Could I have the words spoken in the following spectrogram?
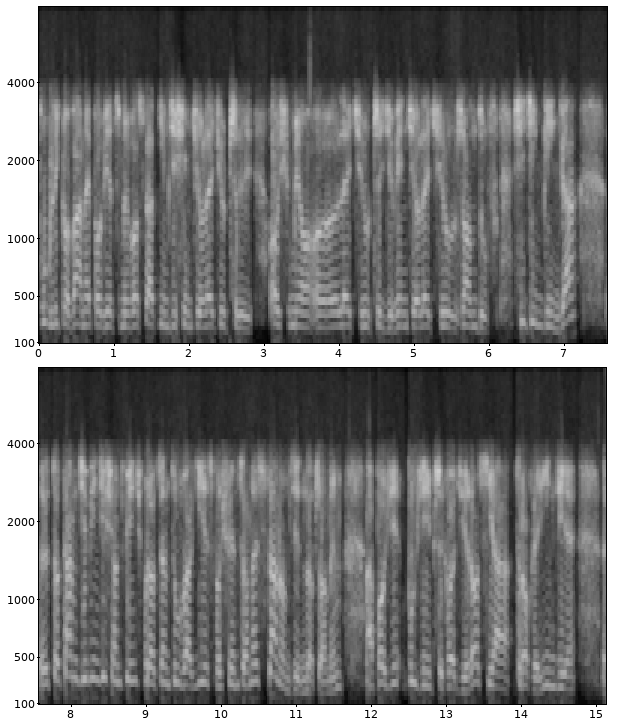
publikowane powiedzmy w ostatnim dziesięcioleciu czy ośmioleciu czy dziewięcioleciu rządów Xi Jinpinga, e, to tam 95% uwagi jest poświęcone Stanom Zjednoczonym, a później, później przychodzi Rosja, trochę Indie, e,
